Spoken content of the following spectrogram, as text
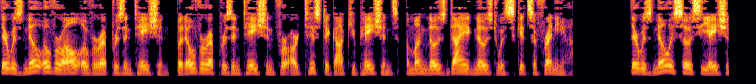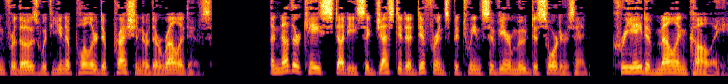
There was no overall overrepresentation, but overrepresentation for artistic occupations, among those diagnosed with schizophrenia. There was no association for those with unipolar depression or their relatives. Another case study suggested a difference between severe mood disorders and creative melancholy.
